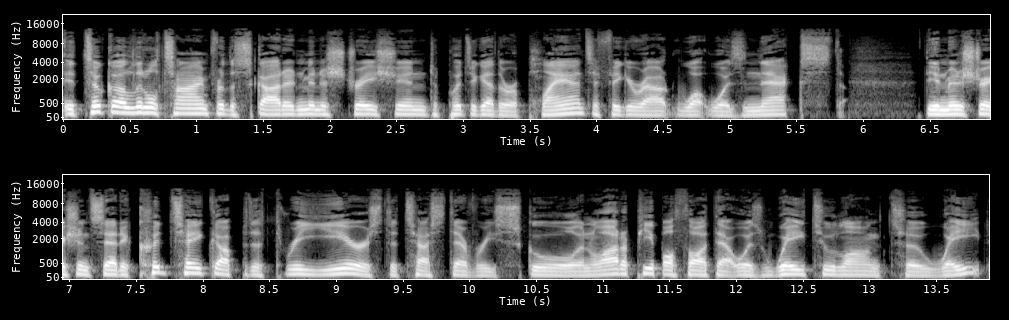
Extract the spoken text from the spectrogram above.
it took a little time for the Scott administration to put together a plan to figure out what was next. The administration said it could take up to three years to test every school, and a lot of people thought that was way too long to wait.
